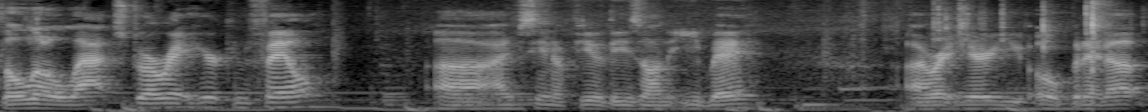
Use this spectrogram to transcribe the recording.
the little latch door right here can fail. Uh, I've seen a few of these on eBay. Uh, right here, you open it up,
